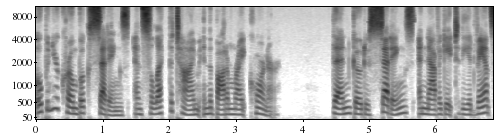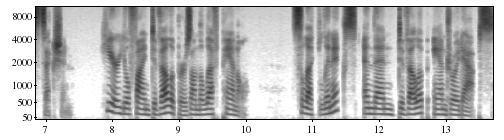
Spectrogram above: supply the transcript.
Open your Chromebook settings and select the time in the bottom right corner. Then go to Settings and navigate to the Advanced section. Here you'll find Developers on the left panel. Select Linux and then Develop Android Apps.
